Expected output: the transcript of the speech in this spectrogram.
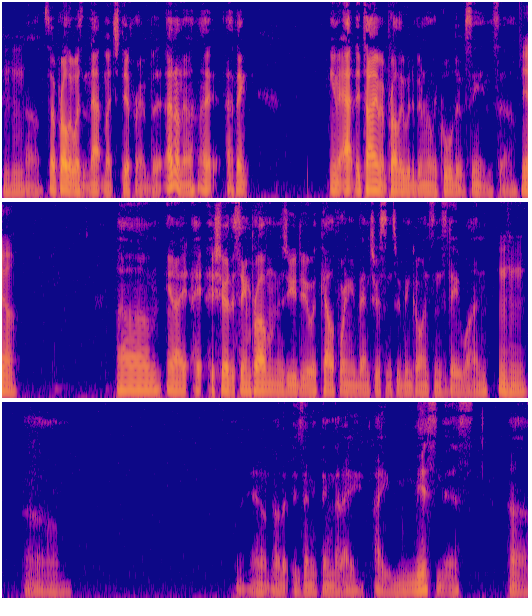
hmm Um, so it probably wasn't that much different, but I don't know. I, I think, you know, at the time it probably would have been really cool to have seen. So, Yeah. Um, you know, I, I, share the same problem as you do with California Adventure since we've been going since day one. hmm Um, I don't know that there's anything that I, I miss miss. Uh,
